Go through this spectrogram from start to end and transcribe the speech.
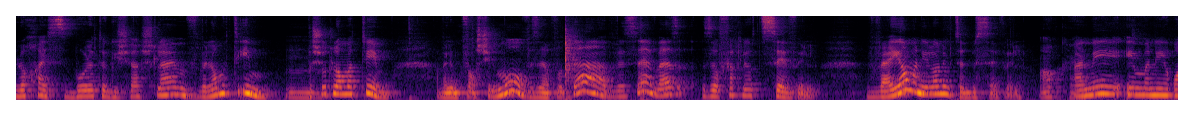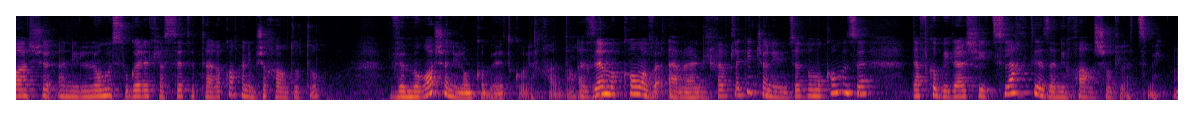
לא יכולה לסבול את הגישה שלהם, ולא מתאים, mm. פשוט לא מתאים. אבל הם כבר שילמו, וזה עבודה, וזה, ואז זה הופך להיות סבל. והיום אני לא נמצאת בסבל. אוקיי. Okay. אני, אם אני רואה שאני לא מסוגלת לשאת את הלקוח, אני משחררת אותו. ומראש אני לא מקבלת כל אחד. Okay. אז זה אוקיי. מקום, אבל, אבל אני חייבת להגיד שאני נמצאת במקום הזה, דווקא בגלל שהצלחתי, אז אני יכולה להרשות לעצמי. Mm-hmm.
